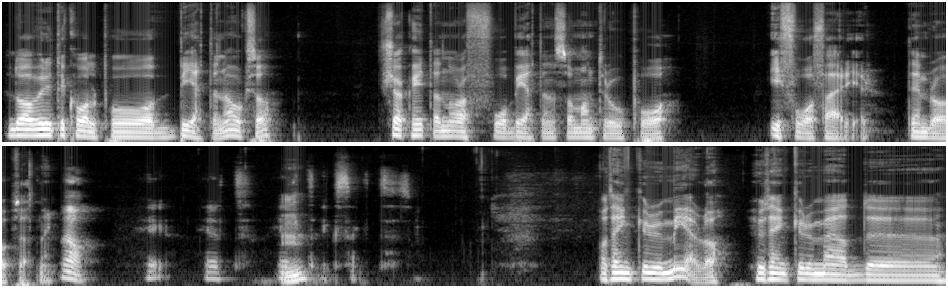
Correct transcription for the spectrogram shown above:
Då har vi lite koll på betena också. Försöka hitta några få beten som man tror på i få färger. Det är en bra uppsättning. Ja, he- helt, helt Mm. exakt. så. Vad tänker du mer då? Hur tänker du med... Eh...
